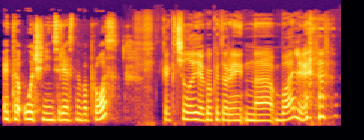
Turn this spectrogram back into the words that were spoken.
Это очень интересный вопрос. Как человеку, который на Бали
